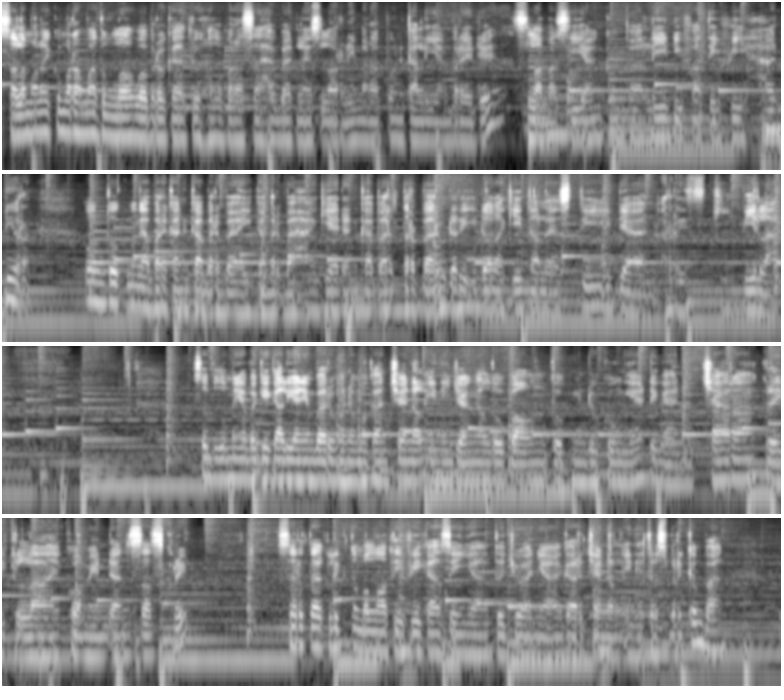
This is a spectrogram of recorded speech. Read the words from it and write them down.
Assalamualaikum warahmatullahi wabarakatuh. Halo para sahabat Leslor di mana pun kalian berada Selamat siang kembali di TV hadir Untuk mengabarkan kabar baik, kabar bahagia dan kabar terbaru dari idola kita Lesti dan Rizky Bila Sebelumnya bagi kalian yang baru menemukan channel ini Jangan lupa untuk mendukungnya dengan cara klik like, komen, dan subscribe serta klik tombol notifikasinya tujuannya agar channel ini terus berkembang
